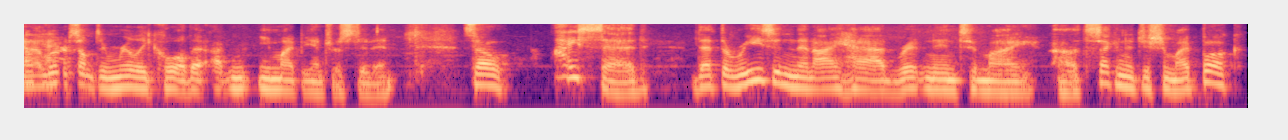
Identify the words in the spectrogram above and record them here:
and okay. I learned something really cool that you might be interested in. So I said that the reason that I had written into my uh, second edition of my book,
